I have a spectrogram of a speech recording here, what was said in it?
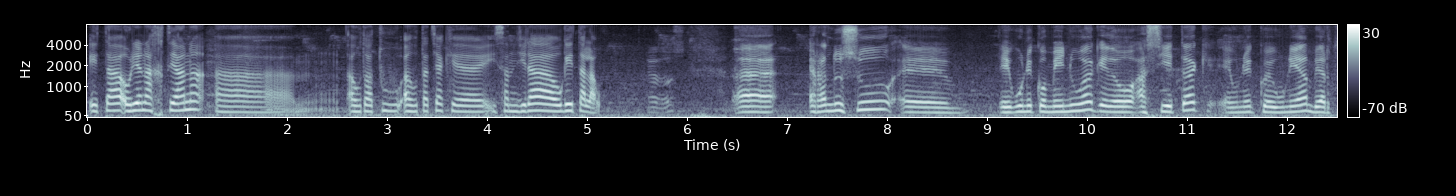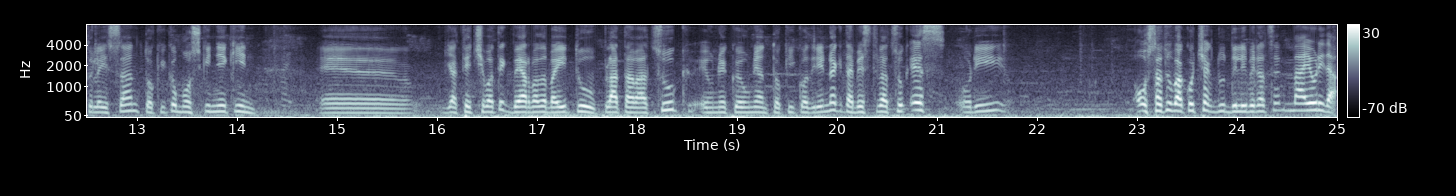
eta horien artean, uh, autatu, autatiak uh, izan dira hogeita lau. Uh, erranduzu, uh, eguneko menuak edo azietak eguneko egunean behartuela izan tokiko moskinekin. E, jatetxe batek behar bada baitu plata batzuk, eguneko egunean tokiko direnak, eta beste batzuk ez, hori ostatu bakotxak du deliberatzen? Bai hori da.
